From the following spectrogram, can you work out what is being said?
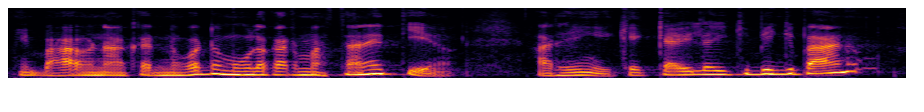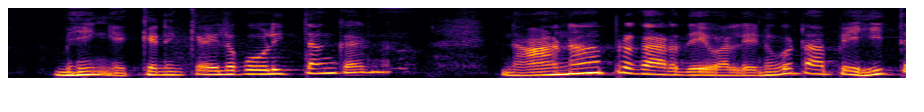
මේ භාවනා කරනකොට මූල කර්මස්ථානෙත් තියෙනවා. අරෙන් එකෙක් ඇවිල්ලා ඉකිබිඟි පානවා. මෙහෙන් එක්කෙනෙක් ඇවිල්ලා කෝලිත්තම් කරනවා. নানা ප්‍රකාර දේවල් එනකොට අපේ හිත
